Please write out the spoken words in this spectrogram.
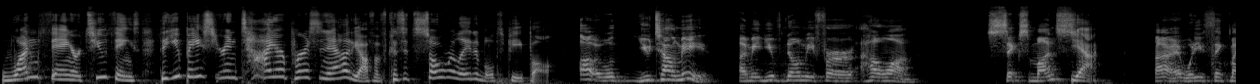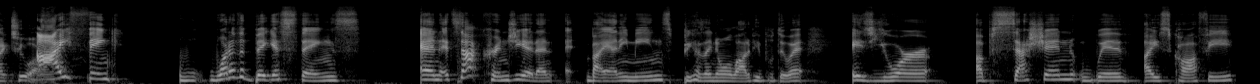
one thing or two things that you base your entire personality off of because it's so relatable to people? Oh, well, you tell me. I mean, you've known me for how long? Six months? Yeah. All right. What do you think my two are? I think one of the biggest things and it's not cringy at, an- by any means because I know a lot of people do it, is your obsession with iced coffee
